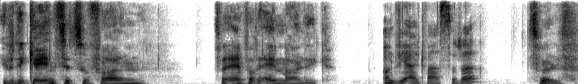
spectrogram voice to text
über die Grenze zu fahren. Es war einfach einmalig. Und wie alt warst du da? Zwölf.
